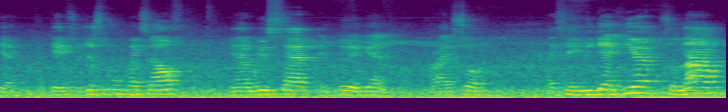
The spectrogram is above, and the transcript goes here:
Here. Okay, so just move myself and I reset and do it again. Alright, so I say we get here, so now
